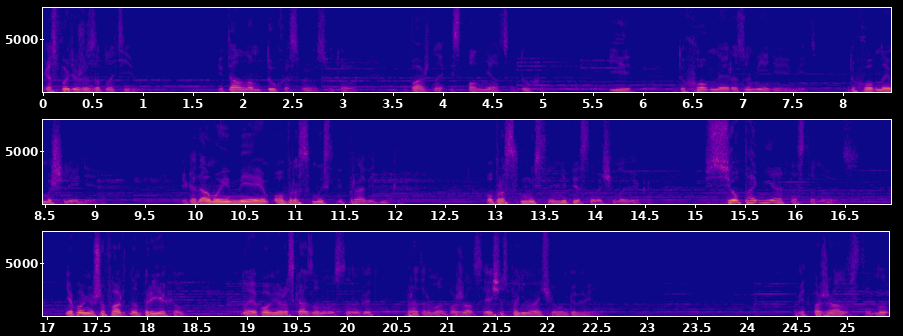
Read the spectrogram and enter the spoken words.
Господь уже заплатил и дал нам Духа Своего Святого. Важно исполняться Духом и духовное разумение иметь, духовное мышление. И когда мы имеем образ мысли праведника, образ мысли небесного человека, все понятно становится. Я помню, Шафар к нам приехал, ну, я помню, рассказывал ему, он говорит, брат Роман, пожалуйста, я сейчас понимаю, о чем он говорил. Он говорит, пожалуйста, ну,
